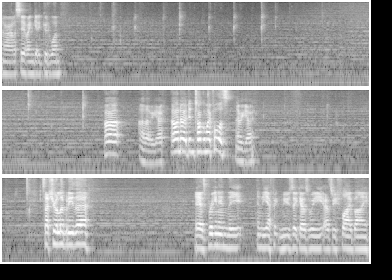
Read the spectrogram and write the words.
Alright, let's see if I can get a good one. Uh, oh, there we go. Oh no, it didn't toggle my pause. There we go. Statue of Liberty there. Yeah, it's bringing in the in the epic music as we as we fly by.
